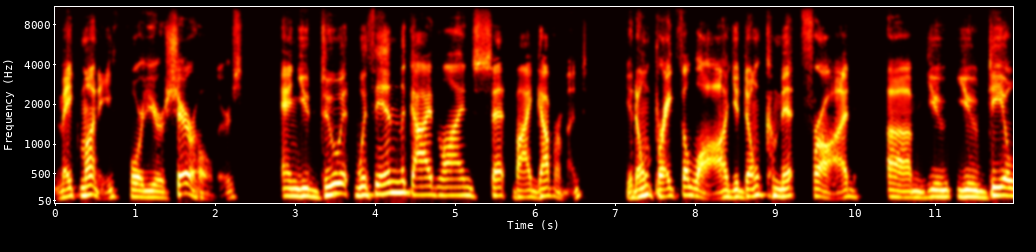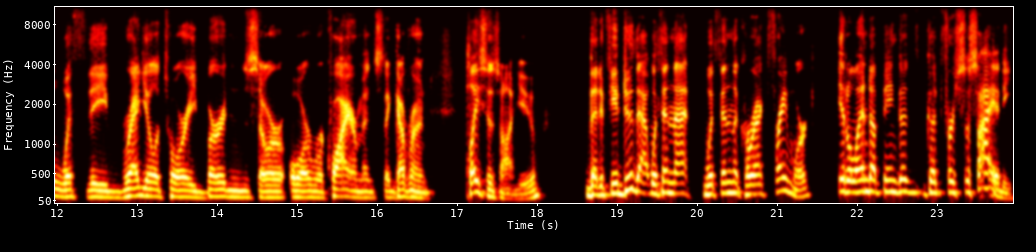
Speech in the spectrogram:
make money for your shareholders and you do it within the guidelines set by government, you don't break the law, you don't commit fraud, um, you you deal with the regulatory burdens or or requirements that government places on you that if you do that within that within the correct framework it'll end up being good good for society.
